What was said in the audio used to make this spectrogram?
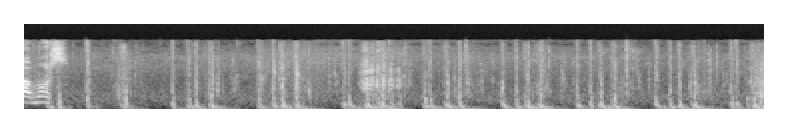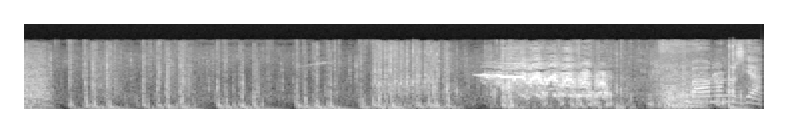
Vamos. Vámonos ya.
